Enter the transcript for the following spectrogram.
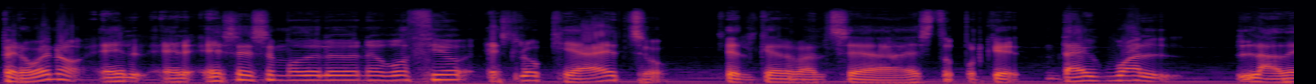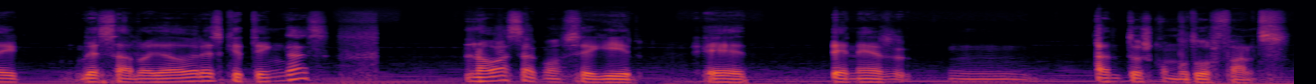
Pero bueno, el, ese, ese modelo de negocio es lo que ha hecho que el Kerbal sea esto, porque da igual la de desarrolladores que tengas, no vas a conseguir eh, tener mm, tantos como tus fans.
